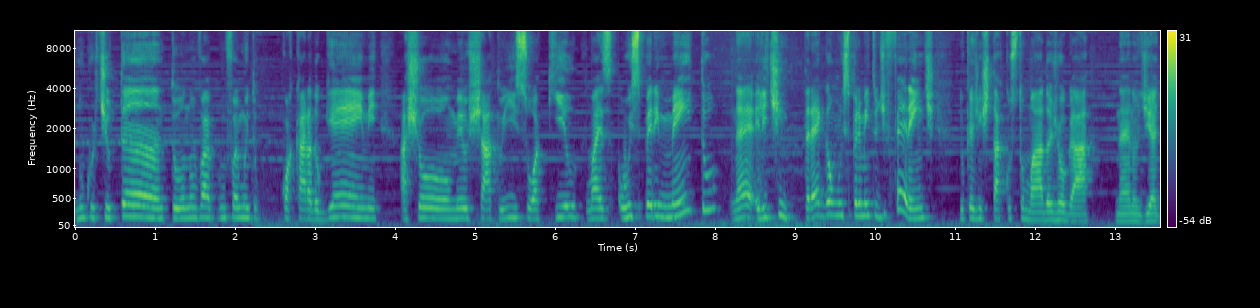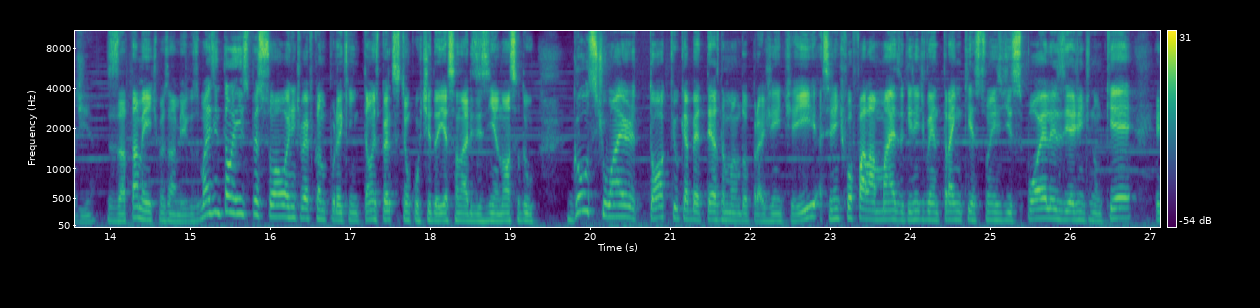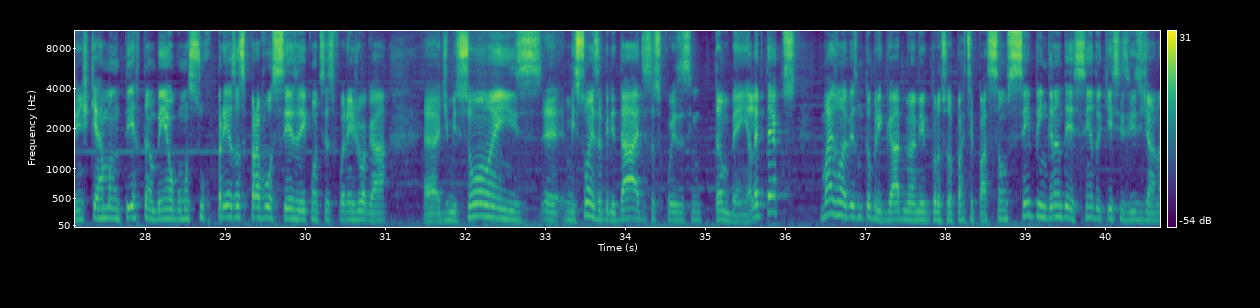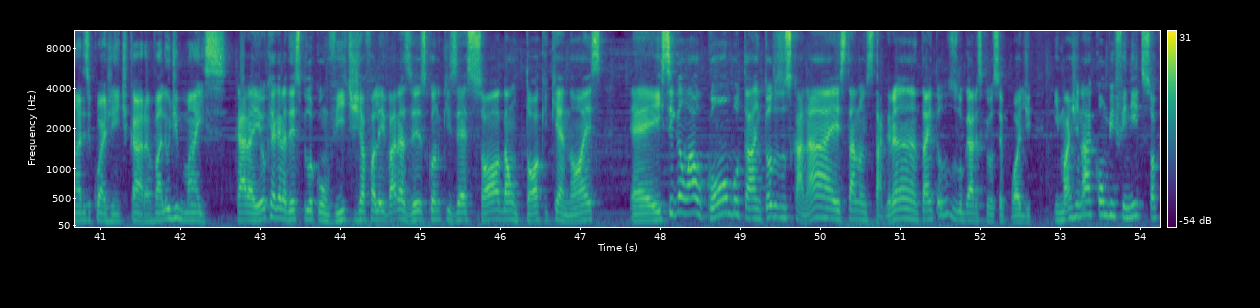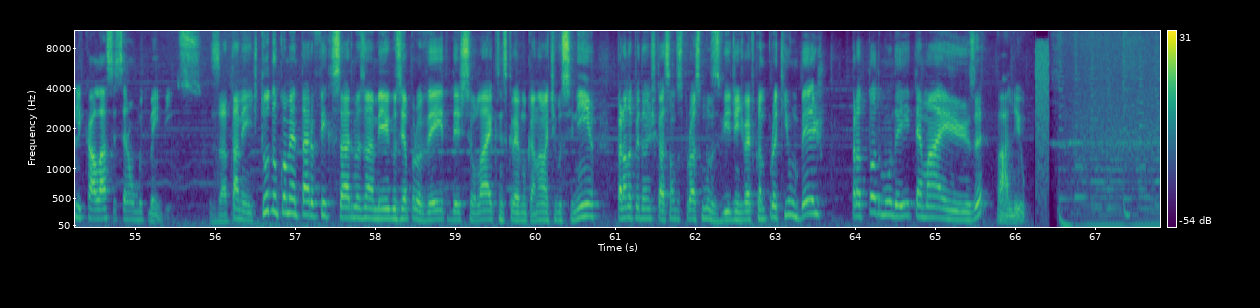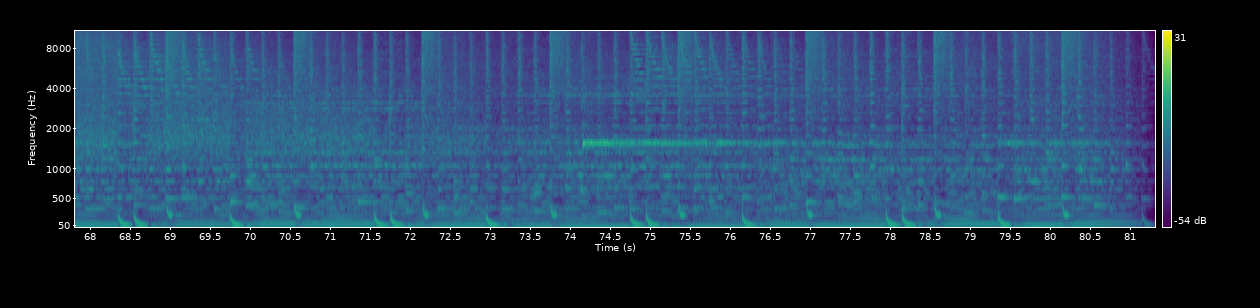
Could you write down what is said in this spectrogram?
não curtiu tanto, não, vai, não foi muito com a cara do game, achou meio chato isso ou aquilo, mas o experimento, né, ele te entrega um experimento diferente do que a gente está acostumado a jogar né, no dia a dia. Exatamente, meus amigos. Mas então é isso, pessoal. A gente vai ficando por aqui então. Espero que vocês tenham curtido aí essa análisezinha nossa do Ghostwire Tokyo que a Bethesda mandou pra gente aí. Se a gente for falar mais aqui, a gente vai entrar em questões de spoilers e a gente não quer. A gente quer manter também algumas surpresas pra vocês aí quando vocês forem jogar uh, de missões, uh, missões, habilidades, essas coisas assim também. Aleptecos, mais uma vez, muito obrigado, meu amigo, pela sua participação, sempre engrandecendo aqui esses vídeos de análise com a gente, cara, valeu demais. Cara, eu que agradeço pelo convite, já falei várias vezes, quando quiser só dar um toque que é nóis. É, e sigam lá o Combo, tá em todos os canais, tá no Instagram, tá em todos os lugares que você pode imaginar. Combo Infinito, só clicar lá, vocês serão muito bem-vindos. Exatamente. Tudo no comentário fixado, meus amigos. E aproveita, deixa seu like, se inscreve no canal, ativa o sininho para não perder a notificação dos próximos vídeos. A gente vai ficando por aqui. Um beijo para todo mundo aí. Até mais. Valeu.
